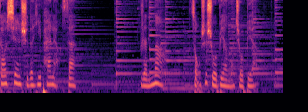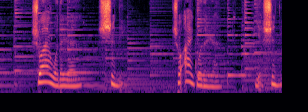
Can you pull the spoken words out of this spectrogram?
到现实的一拍两散。人呐，总是说变了就变了。说爱我的人是你，说爱过的人也是你。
